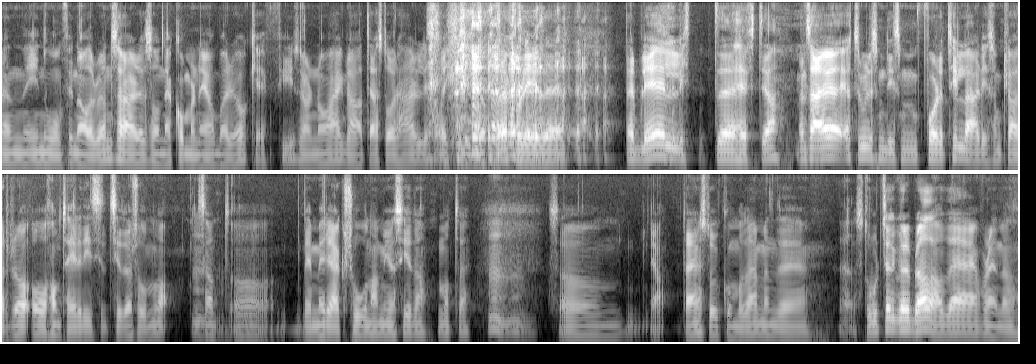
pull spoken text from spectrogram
Men i noen finalerun så er det sånn jeg kommer ned og bare OK, fy søren, nå er jeg glad at jeg står her liksom, og ikke ligger oppe der. Fordi det, det ble litt uh, heftig, ja. Men så er jeg, jeg tror liksom de som får det til, er de som klarer å, å håndtere de situasjonene. da. Mm. Sant? Og det med reaksjon har mye å si, da. på en måte. Så ja, det er en stor kombo der, men det. Stort sett går det bra, da. Det er jeg fornøyd med.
